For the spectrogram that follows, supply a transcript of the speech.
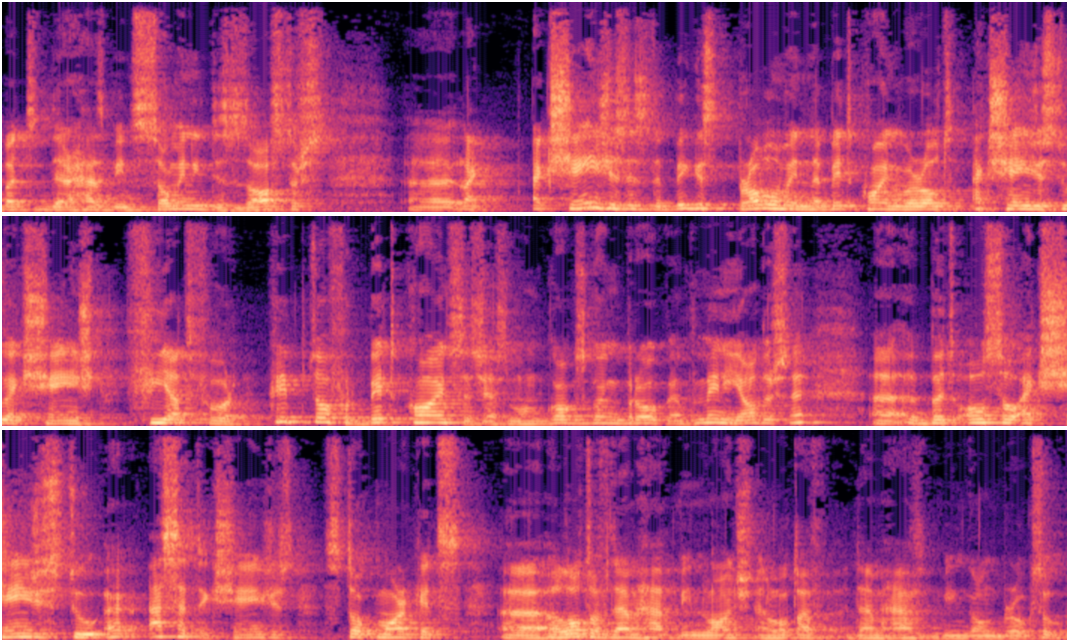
but there has been so many disasters, like exchanges is the biggest problem in the Bitcoin world. Exchanges to exchange fiat for crypto, for Bitcoin, such as Mt. Gox going broke and many others. Eh? Uh, but also exchanges to uh, asset exchanges, stock markets. Uh, a lot of them have been launched and a lot of them have been gone broke. So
